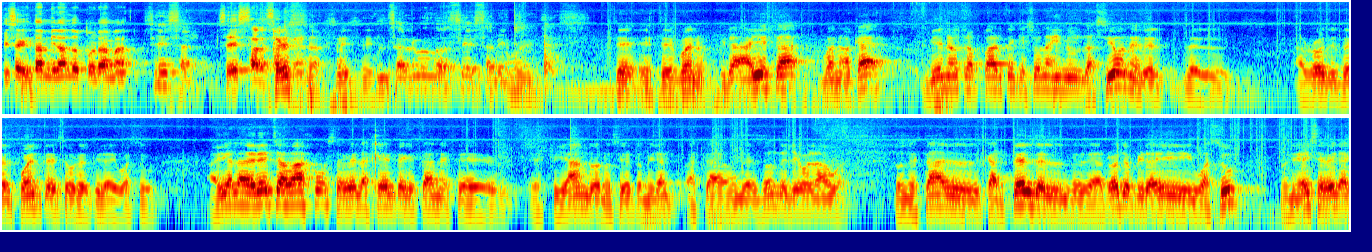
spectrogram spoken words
Dice que está mirando el programa. César. César. César, sí, sí. Un saludo a César. entonces. Sí, este, bueno, mirá, ahí está, bueno, acá viene otra parte que son las inundaciones del, del arroyo, del puente sobre el Piraiguazú. Ahí a la derecha abajo se ve la gente que están este, espiando, ¿no es cierto? Mirá hasta dónde, dónde llegó el agua. Donde está el cartel del, arroyo Piraí Iguazú, donde ahí se ve la-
